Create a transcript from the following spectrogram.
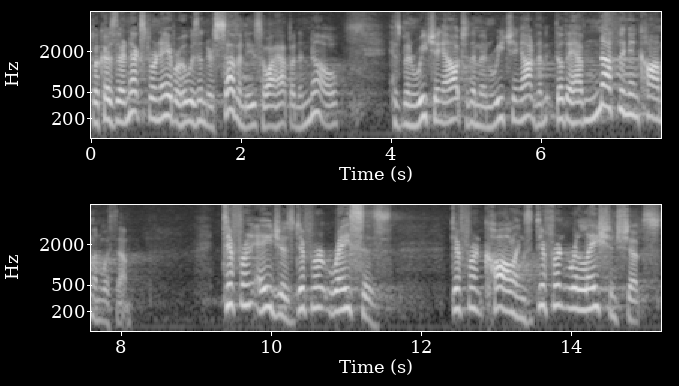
because their next door neighbor, who was in their 70s, who I happen to know, has been reaching out to them and reaching out to them, though they have nothing in common with them. Different ages, different races, different callings, different relationships,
